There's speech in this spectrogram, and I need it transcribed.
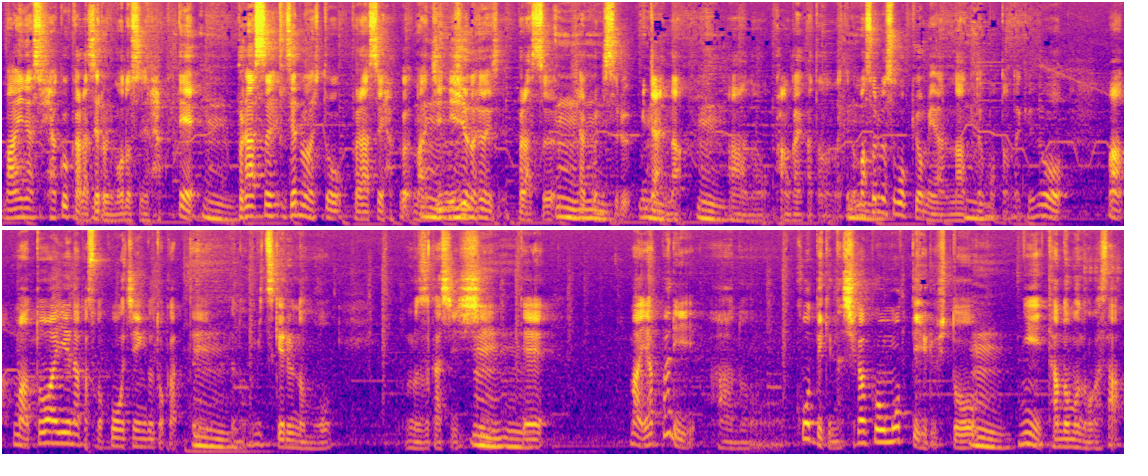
マイナス100から0に戻すんじゃなくて、うん。プラス0の人をプラス100、まあ、うん。20の人にプラス100にするみたいな、うん。あの考え方なんだけど、うん。まあ、それもすごく興味あるなって思ったんだけど、まあまあ、とはいえなんかそのコーチングとかっていうのを見つけるのも難しいし、でまあ、やっぱりあの公的な資格を持っている人うん。に頼むのがさ、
